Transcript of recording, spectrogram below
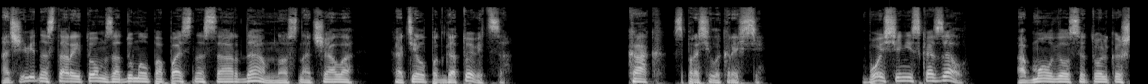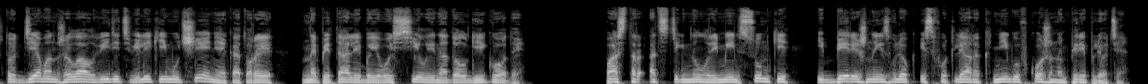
Очевидно, старый Том задумал попасть на Саардам, но сначала хотел подготовиться. «Как?» — спросила Кресси. Босси не сказал. Обмолвился только, что демон желал видеть великие мучения, которые напитали бы его силой на долгие годы. Пастор отстегнул ремень сумки и бережно извлек из футляра книгу в кожаном переплете.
